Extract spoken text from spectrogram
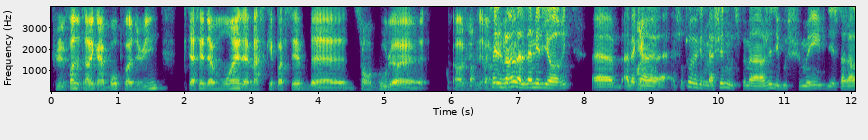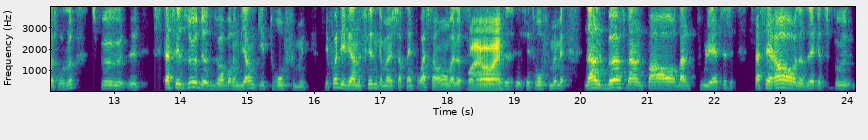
plus le fun de travailler avec un beau produit, puis tu essaies de moins le masquer possible de son goût là, original. Essaye vraiment de l'améliorer. Euh, avec surtout avec une machine où tu peux mélanger des bouts de fumée et des, ce genre de choses-là, tu peux. Euh, c'est assez dur d'avoir une viande qui est trop fumée. Des fois, des viandes fines comme un certain poisson, ben c'est trop fumé, mais dans le bœuf, dans le porc, dans le poulet, c'est assez rare de dire que tu peux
